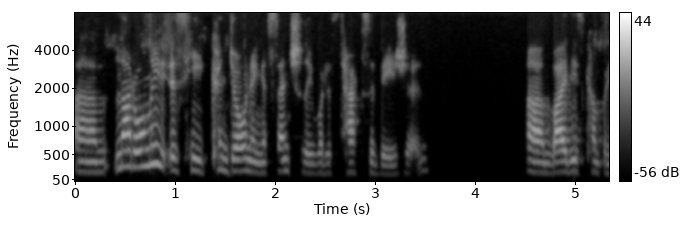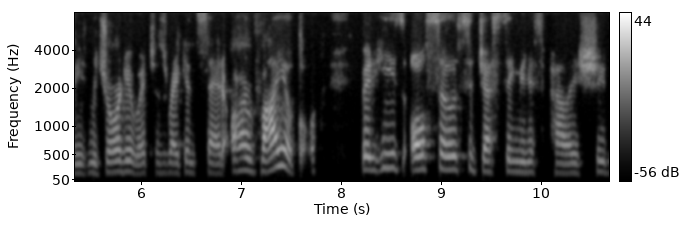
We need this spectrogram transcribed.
um, not only is he condoning essentially what is tax evasion um, by these companies, majority of which, as Regan said, are viable, but he's also suggesting municipalities should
